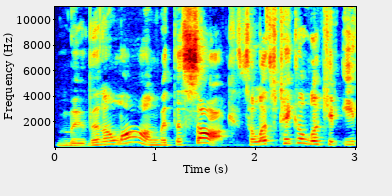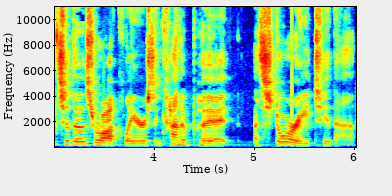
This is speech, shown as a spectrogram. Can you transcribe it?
moving along with the Sauk. So let's take a look at each of those rock layers and kind of put a story to them.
